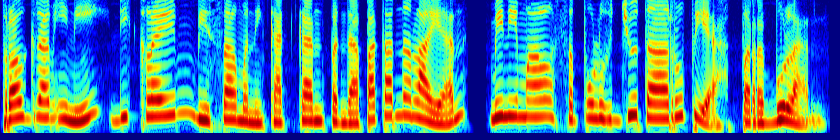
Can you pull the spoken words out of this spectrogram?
Program ini diklaim bisa meningkatkan pendapatan nelayan minimal 10 juta rupiah per bulan.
